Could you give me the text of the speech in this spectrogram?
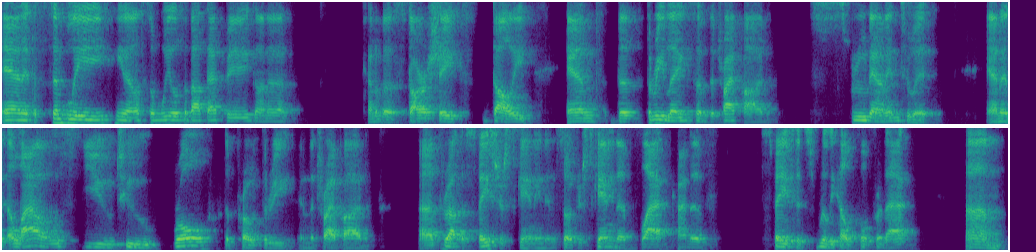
And it's simply, you know, some wheels about that big on a kind of a star shaped dolly. And the three legs of the tripod screw down into it. And it allows you to roll the Pro 3 and the tripod uh, throughout the space you're scanning. And so if you're scanning a flat kind of space, it's really helpful for that. Um,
